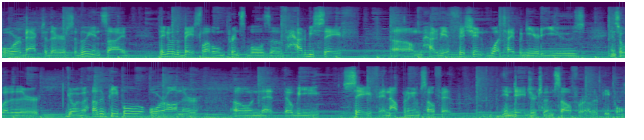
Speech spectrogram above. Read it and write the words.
or back to their civilian side, they know the base level and principles of how to be safe, um, how to be efficient, what type of gear to use, and so whether they're going with other people or on their own, that they'll be safe and not putting themselves in danger to themselves or other people.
